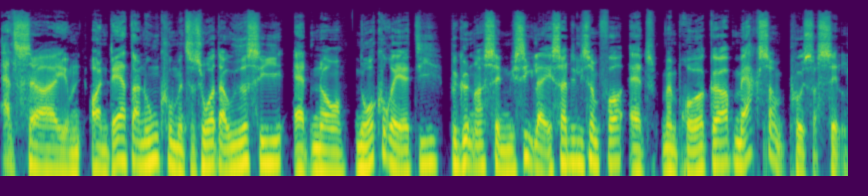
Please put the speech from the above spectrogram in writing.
Altså, øhm, og endda der er nogle kommentatorer, der er ude og sige, at når Nordkorea de begynder at sende missiler af, så er det ligesom for, at man prøver at gøre opmærksom på sig selv.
